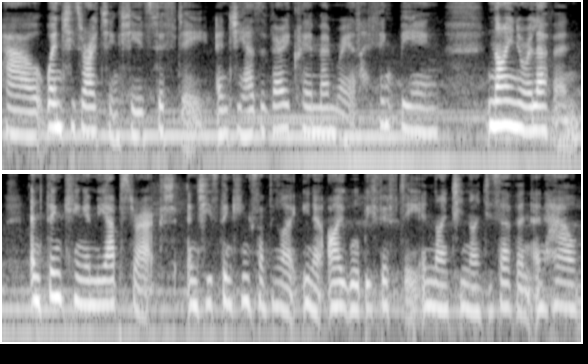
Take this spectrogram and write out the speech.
how when she's writing, she is 50, and she has a very clear memory of, I think, being nine or 11 and thinking in the abstract, and she's thinking something like, you know, I will be 50 in 1997, and how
